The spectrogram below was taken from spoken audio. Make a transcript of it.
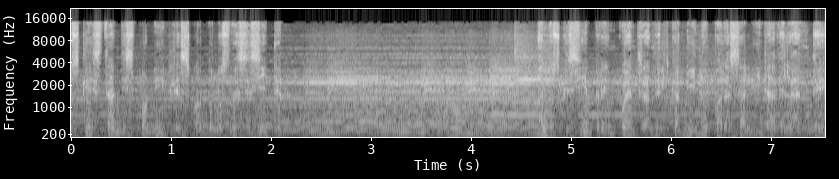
Los que están disponibles cuando los necesitan. A los que siempre encuentran el camino para salir adelante.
